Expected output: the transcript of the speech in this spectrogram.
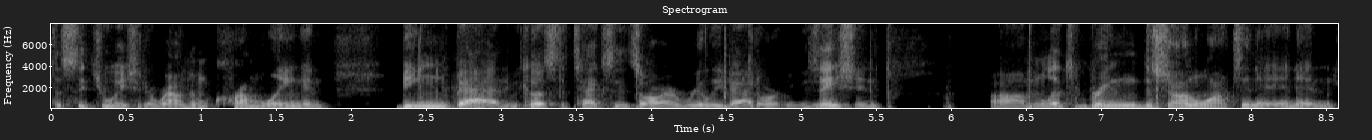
the situation around him crumbling and being bad because the Texans are a really bad organization." Um, let's bring Deshaun Watson in, and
